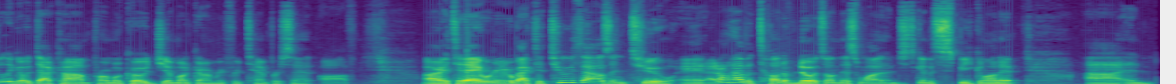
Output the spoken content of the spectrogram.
PhillyGoat.com, promo code Jim Montgomery for 10% off. All right, today we're going to go back to 2002, and I don't have a ton of notes on this one. I'm just going to speak on it, uh, and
